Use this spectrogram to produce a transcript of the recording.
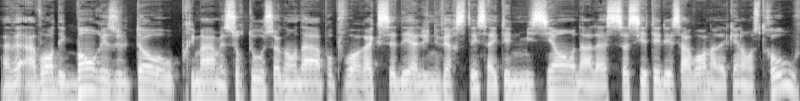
à avoir des bons résultats au primaire, mais surtout au secondaire pour pouvoir accéder à l'université. Ça a été une mission dans la société des savoirs dans laquelle on se trouve.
